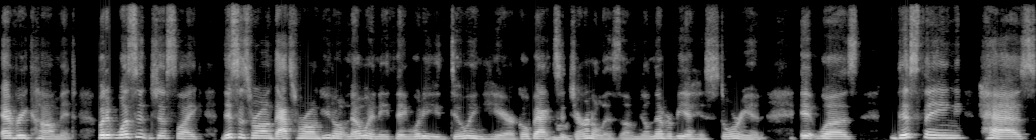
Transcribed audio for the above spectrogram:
every comment. But it wasn't just like, this is wrong, that's wrong, you don't know anything. What are you doing here? Go back to Mhm. journalism. You'll never be a historian. It was, this thing has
